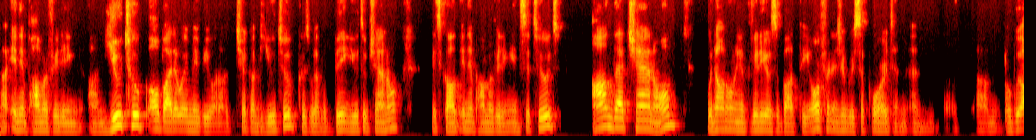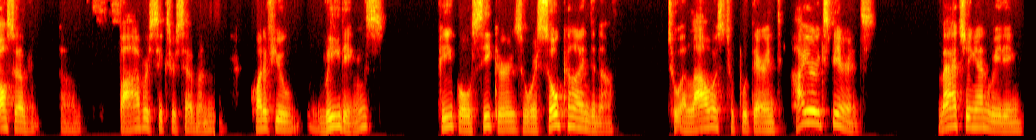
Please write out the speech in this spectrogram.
Uh, Indian Palm Leaf reading on YouTube. Oh, by the way, maybe you want to check out the YouTube because we have a big YouTube channel. It's called Indian Palm Leaf Reading Institute. On that channel, we not only have videos about the orphanage we support, and, and um, but we also have um, five or six or seven, quite a few readings, people, seekers who were so kind enough to allow us to put their entire experience, matching and reading,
